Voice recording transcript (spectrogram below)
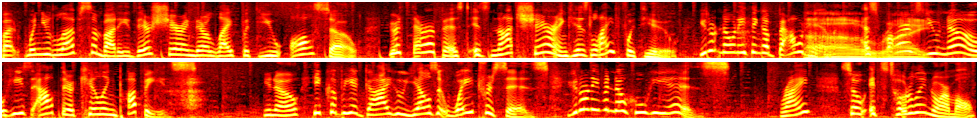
But when you love somebody, they're sharing their life with you also. Your therapist is not sharing his life with you. You don't know anything about him. Oh, as far as you know, he's out there killing puppies. You know, he could be a guy who yells at waitresses. You don't even know who he is, right? So it's totally normal.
